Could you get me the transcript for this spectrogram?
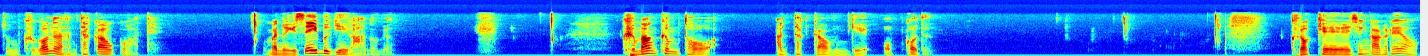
좀 그거는 안타까울 것 같아. 만약에 세이브 기회가 안 오면 그만큼 더 안타까운 게 없거든. 그렇게 생각을 해요.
